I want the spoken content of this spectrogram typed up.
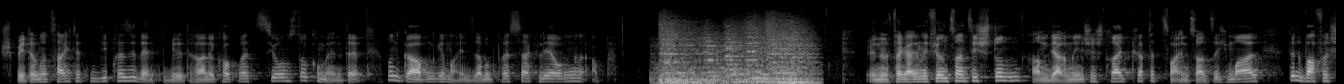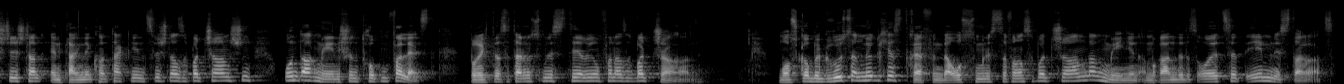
Später unterzeichneten die Präsidenten bilaterale Kooperationsdokumente und gaben gemeinsame Presseerklärungen ab. In den vergangenen 24 Stunden haben die armenischen Streitkräfte 22 Mal den Waffenstillstand entlang der Kontaktlinien zwischen aserbaidschanischen und armenischen Truppen verletzt, berichtet das Verteidigungsministerium von Aserbaidschan. Moskau begrüßt ein mögliches Treffen der Außenminister von Aserbaidschan und Armenien am Rande des OSZE-Ministerrats,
